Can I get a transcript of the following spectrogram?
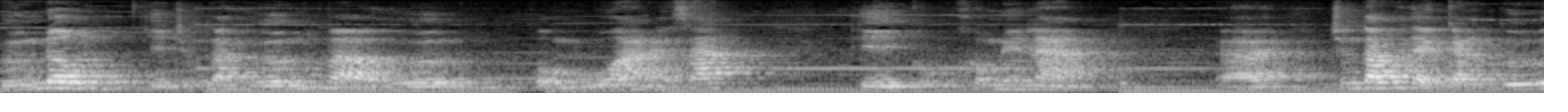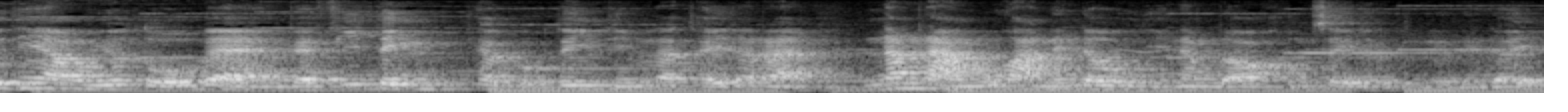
hướng đông thì chúng ta hướng vào hướng của ngũ hành đại sát thì cũng không nên làm Đấy. chúng ta có thể căn cứ theo yếu tố về về phi tinh, theo cổ tinh thì chúng ta thấy rằng là năm nào ngũ hành đến đâu thì năm đó không xây được đến đấy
